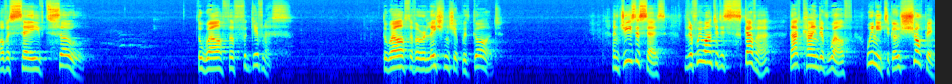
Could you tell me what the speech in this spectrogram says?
of a saved soul, the wealth of forgiveness, the wealth of a relationship with God. And Jesus says that if we want to discover that kind of wealth, we need to go shopping.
